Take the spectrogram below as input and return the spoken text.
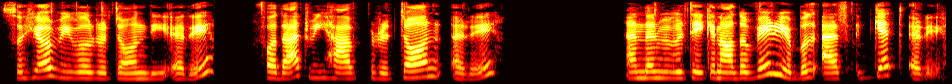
So here we will return the array. For that we have return array and then we will take another variable as get array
